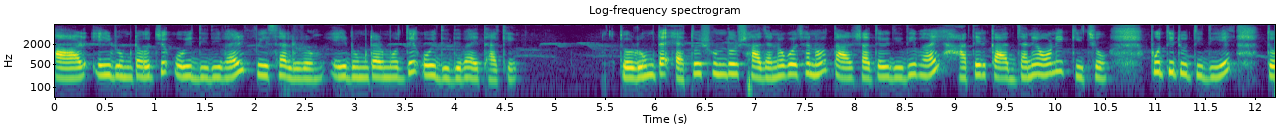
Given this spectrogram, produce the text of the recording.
আর এই রুমটা হচ্ছে ওই দিদিভাইয়ের স্পেশাল রুম এই রুমটার মধ্যে ওই দিদিভাই থাকে। তো রুমটা এত সুন্দর সাজানো গোছানো, তার সাথে ওই দিদিভাই হাতের কাজ জানে অনেক কিছু পুঁতি দিয়ে। তো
